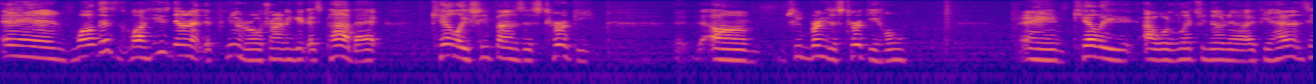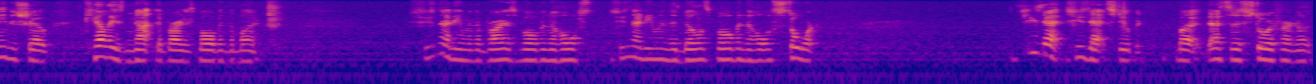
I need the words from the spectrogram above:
And while this while he's down at the funeral trying to get this pie back, Kelly she finds this turkey. Um, she brings this turkey home. And Kelly, I will let you know now, if you haven't seen the show, Kelly's not the brightest bulb in the bunch. She's not even the brightest bulb in the whole. She's not even the dullest bulb in the whole store. She's that. She's that stupid. But that's a story for another.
